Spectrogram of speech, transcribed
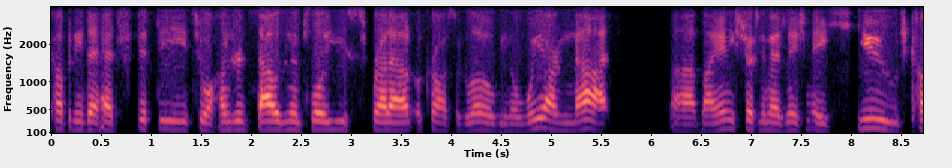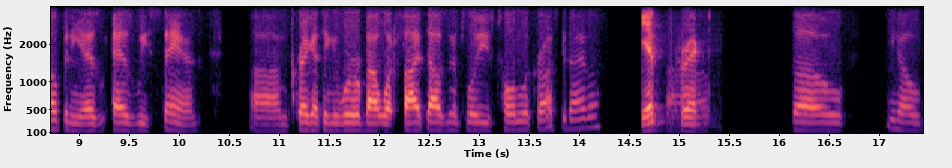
company that had 50 to 100,000 employees spread out across the globe. You know, we are not, uh, by any stretch of the imagination, a huge company as as we stand. Um, Craig, I think we're about what 5,000 employees total across Godiva. Yep, correct. Uh, so, you know,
